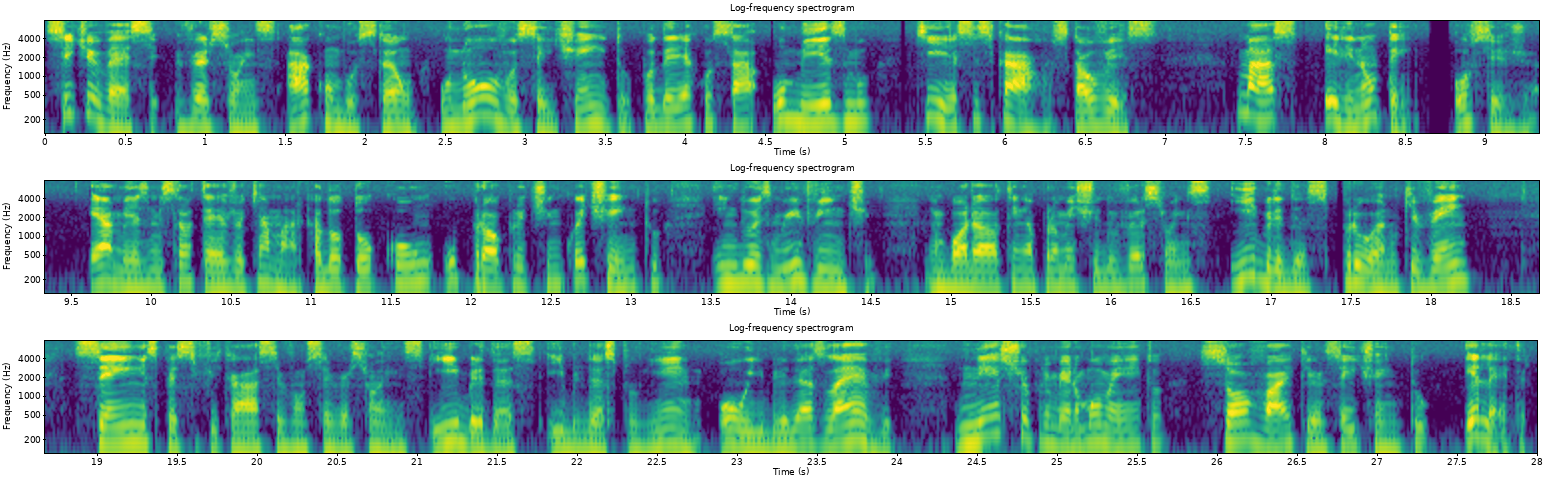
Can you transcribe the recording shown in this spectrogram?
Se tivesse versões a combustão, o novo 600 poderia custar o mesmo que esses carros, talvez. Mas ele não tem, ou seja, é a mesma estratégia que a marca adotou com o próprio 500 em 2020, embora ela tenha prometido versões híbridas para o ano que vem sem especificar se vão ser versões híbridas, híbridas plug-in ou híbridas leve, neste primeiro momento só vai ter 600 elétrico.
